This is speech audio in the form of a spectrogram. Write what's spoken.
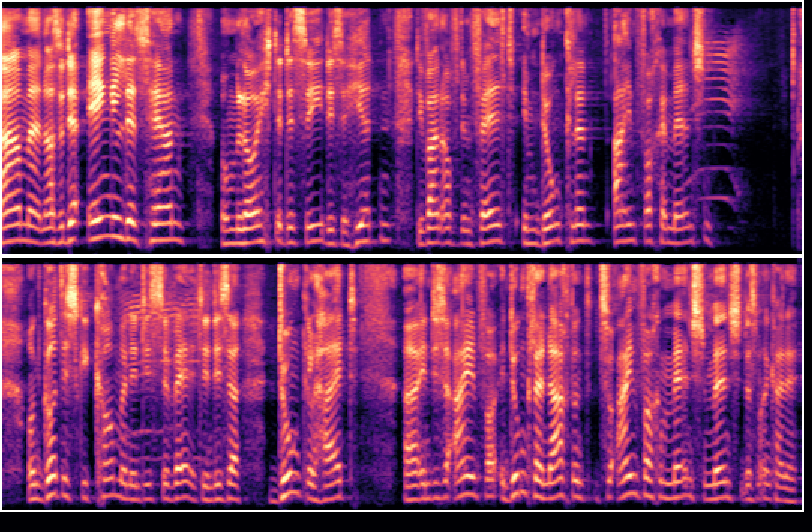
Amen. Also der Engel des Herrn umleuchtete sie, diese Hirten, die waren auf dem Feld im Dunkeln, einfache Menschen. Und Gott ist gekommen in diese Welt, in dieser Dunkelheit, äh, in dieser einfach, in dunklen Nacht und zu einfachen Menschen. Menschen, das waren keine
